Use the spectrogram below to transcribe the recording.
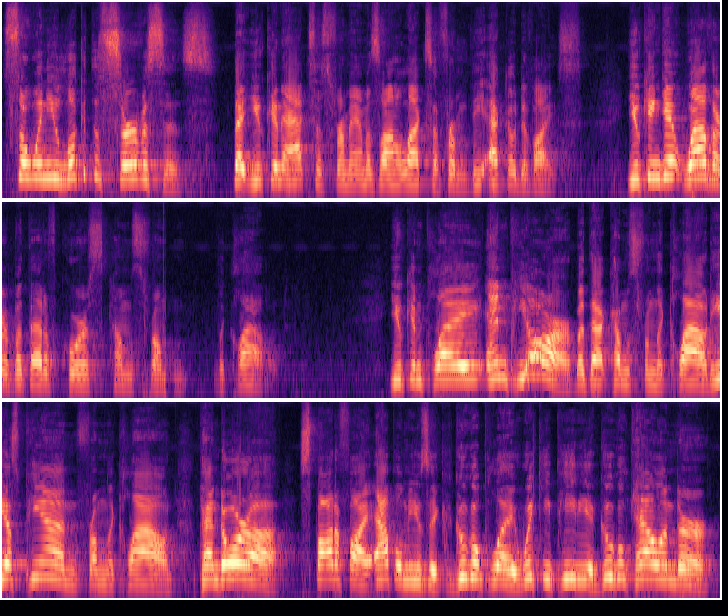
So when you look at the services that you can access from Amazon Alexa, from the Echo device, you can get weather, but that of course comes from the cloud. You can play NPR, but that comes from the cloud. ESPN from the cloud. Pandora, Spotify, Apple Music, Google Play, Wikipedia, Google Calendar.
